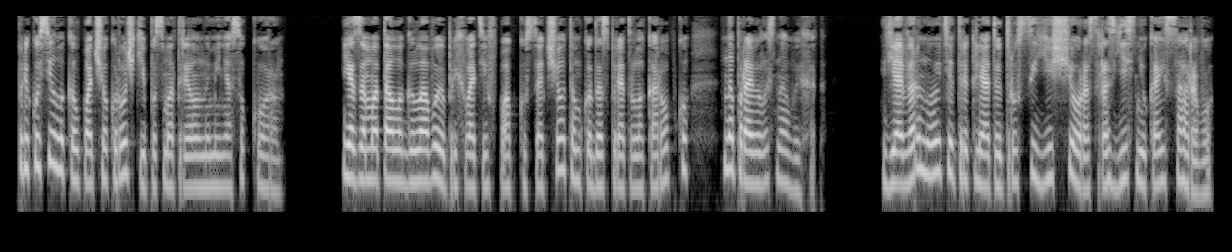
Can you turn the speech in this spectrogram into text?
Прикусила колпачок ручки и посмотрела на меня с укором. Я замотала головой прихватив папку с отчетом, куда спрятала коробку, направилась на выход. Я верну эти треклятые трусы еще раз разъясню Кайсарову,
